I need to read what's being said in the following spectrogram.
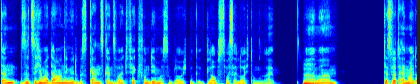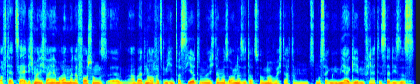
dann sitze ich immer da und denke mir, du bist ganz, ganz weit weg von dem, was du, glaube ich, glaubst, was Erleuchtung sei. Mhm. Aber ähm, das wird einem halt oft erzählt. Ich meine, ich war ja im Rahmen meiner Forschungsarbeit noch, weil es mich interessiert und weil ich damals auch in einer Situation war, wo ich dachte, hm, es muss irgendwie mehr geben. Vielleicht ist ja dieses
